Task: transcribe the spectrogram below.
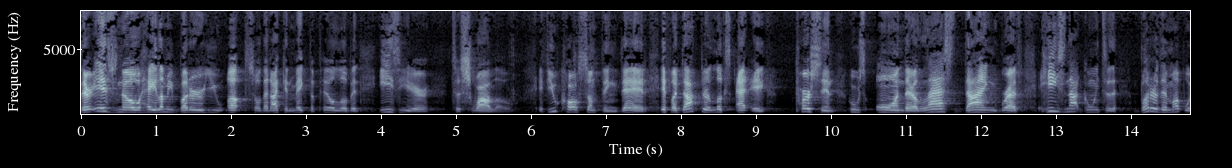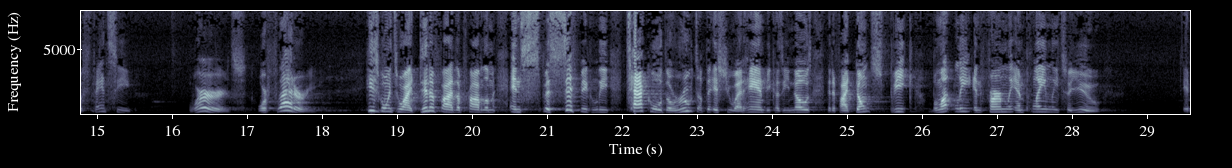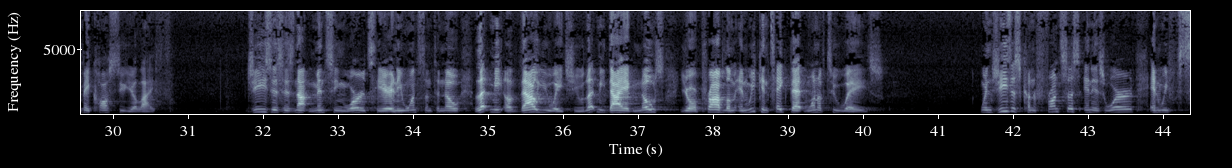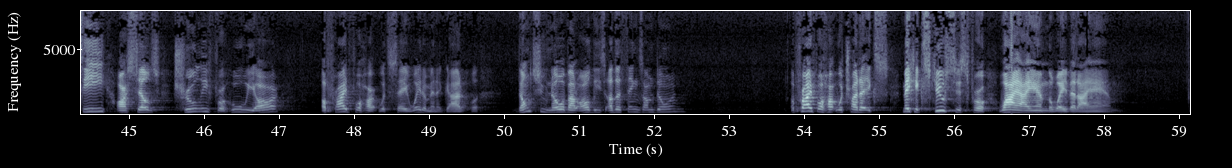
There is no, hey, let me butter you up so that I can make the pill a little bit easier to swallow. If you call something dead, if a doctor looks at a person who's on their last dying breath, he's not going to butter them up with fancy words or flattery. He's going to identify the problem and specifically tackle the root of the issue at hand because he knows that if I don't speak bluntly and firmly and plainly to you, it may cost you your life. Jesus is not mincing words here, and he wants them to know let me evaluate you, let me diagnose your problem, and we can take that one of two ways. When Jesus confronts us in his word and we see ourselves truly for who we are, a prideful heart would say, Wait a minute, God, don't you know about all these other things I'm doing? A prideful heart would try to ex- make excuses for why I am the way that I am.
